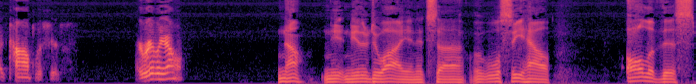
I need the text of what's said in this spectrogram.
accomplishes. I really don't. No, ne- neither do I, and it's uh, we'll see how all of this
